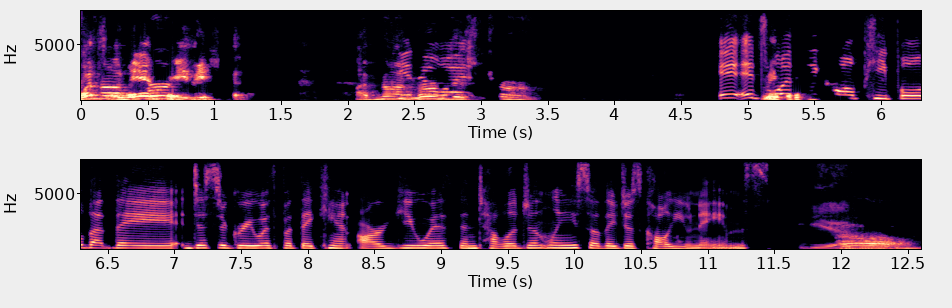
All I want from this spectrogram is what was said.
What's a man baby? This- I've not You know heard what? this term. it, it's Me what they call people that they disagree with, but they can't argue with intelligently, so they just call you names. Yeah. Oh,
